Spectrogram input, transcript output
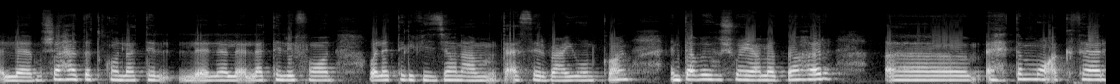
ومشاهدتكم للتليفون ولا التلفزيون عم تأثر بعيونكم انتبهوا شوي على الظهر. اهتموا أكثر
